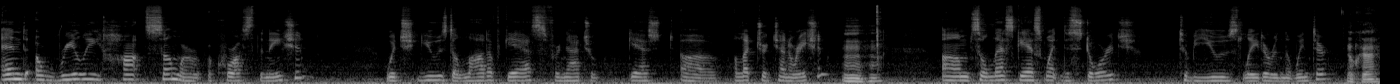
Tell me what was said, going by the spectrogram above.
and a really hot summer across the nation, which used a lot of gas for natural gas uh, electric generation. Mm-hmm. Um, so less gas went into storage to be used later in the winter. Okay.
